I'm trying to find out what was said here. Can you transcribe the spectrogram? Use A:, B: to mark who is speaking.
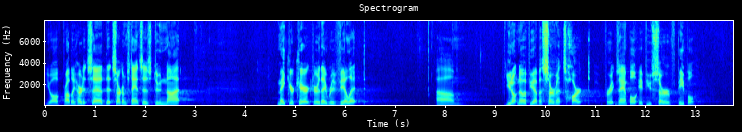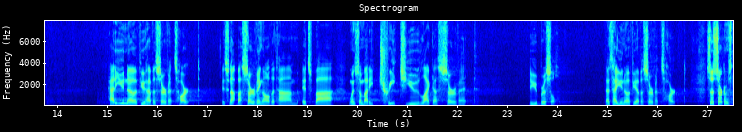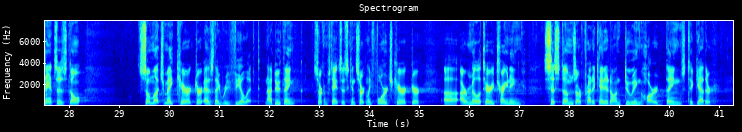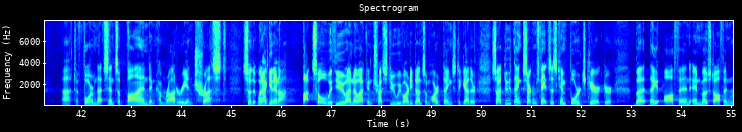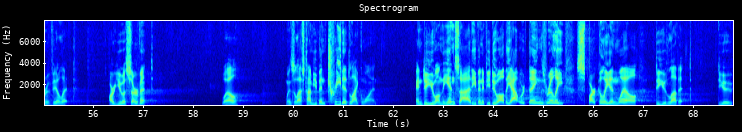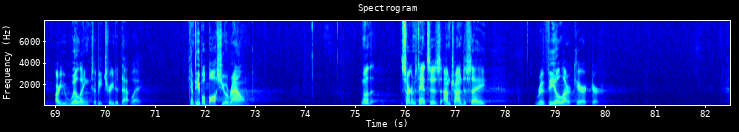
A: You all have probably heard it said that circumstances do not make your character, they reveal it. Um, you don't know if you have a servant's heart, for example, if you serve people. How do you know if you have a servant's heart? It's not by serving all the time, it's by when somebody treats you like a servant, do you bristle? That's how you know if you have a servant's heart. So circumstances don't so much make character as they reveal it. And I do think circumstances can certainly forge character. Uh, our military training systems are predicated on doing hard things together uh, to form that sense of bond and camaraderie and trust so that when I get in a foxhole with you, I know I can trust you. We've already done some hard things together. So I do think circumstances can forge character, but they often and most often reveal it. Are you a servant? Well, when's the last time you've been treated like one? And do you on the inside, even if you do all the outward things really sparkly and well, do you love it? Do you, are you willing to be treated that way? Can people boss you around? Well, circumstances, I'm trying to say, reveal our character.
